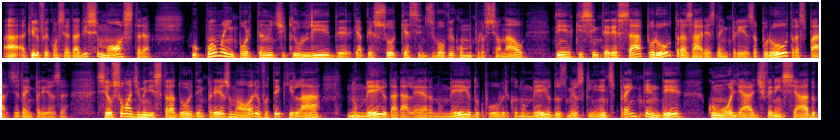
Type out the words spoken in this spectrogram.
a, aquilo foi consertado. Isso mostra o quão é importante que o líder, que a pessoa que quer se desenvolver como profissional, tenha que se interessar por outras áreas da empresa, por outras partes da empresa. Se eu sou um administrador da empresa, uma hora eu vou ter que ir lá no meio da galera, no meio do público, no meio dos meus clientes, para entender com um olhar diferenciado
